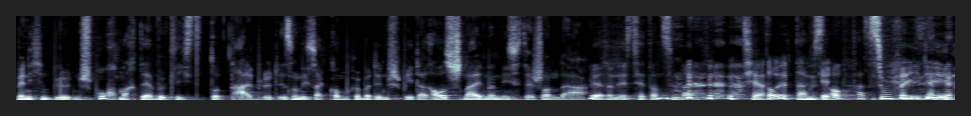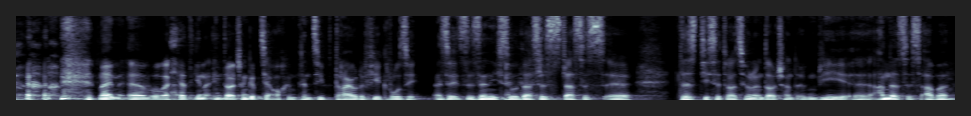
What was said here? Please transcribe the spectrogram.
Wenn ich einen blöden Spruch mache, der wirklich total blöd ist und ich sage, komm, können wir den später rausschneiden, dann ist der schon da. Ja, dann ist der trotzdem live. Tja, toll, danke. Aufpassen. Super Idee. Nein, äh, wo war ich hatte, in Deutschland gibt's ja auch im Prinzip drei oder vier große. Also es ist ja nicht so, dass es, dass es, äh, dass die Situation in Deutschland irgendwie äh, anders ist. Aber mhm.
